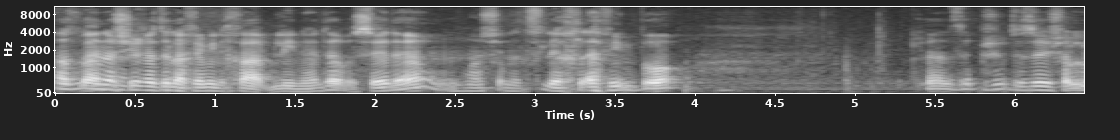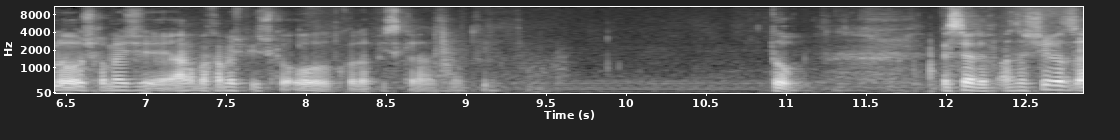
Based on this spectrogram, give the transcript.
אז אולי נשאיר את זה לאחרי מנחה בלי נדר, בסדר? מה שנצליח להבין פה. כן, זה פשוט איזה שלוש, חמש, ארבע, חמש פסקאות, כל הפסקה הזאת. טוב, בסדר, אז נשאיר את זה.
